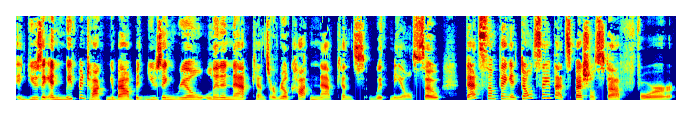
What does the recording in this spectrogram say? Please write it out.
using and we've been talking about but using real linen napkins or real cotton napkins with meals. So that's something and don't save that special stuff for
